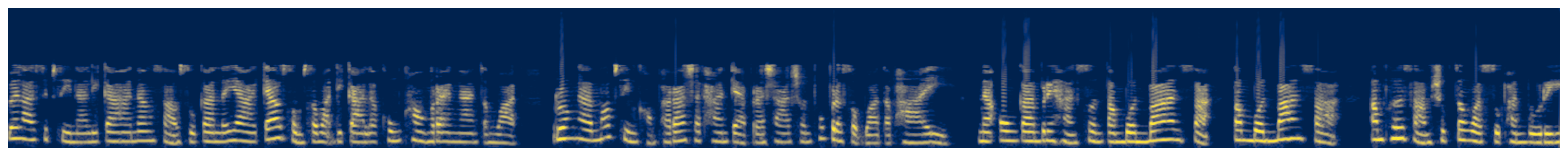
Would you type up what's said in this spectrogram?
เวลา 14 นาฬิกา นางสาวสุกัญญาแก้วสมสวัสดิการและคุ้มครองแรงงานจังหวัด ร่วมงานมอบสิ่งของพระราชทานแก่ประชาชนผู้ประสบวาตภัย ณ องค์การบริหารส่วนตำบลบ้านสะ ตำบลบ้านสะ อำเภอสามชุกจังหวัดสุพรรณบุรี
